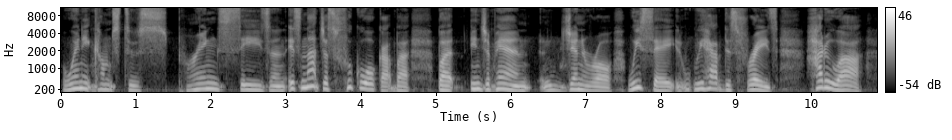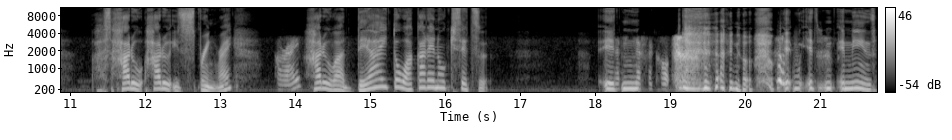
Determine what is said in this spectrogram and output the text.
when it comes to spring season, it's not just Fukuoka, but but in Japan in general, we say we have this phrase, "haru wa haru haru is spring," right? All right. 春は出会いと別れの季節。 It That's difficult. I know. It, it it means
